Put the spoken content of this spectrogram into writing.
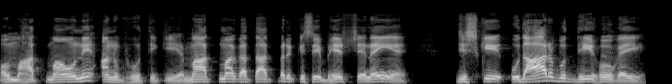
और महात्माओं ने अनुभूति की है। महात्मा का तात्पर्य किसी भेद से नहीं है, जिसकी उदार बुद्धि हो गई।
